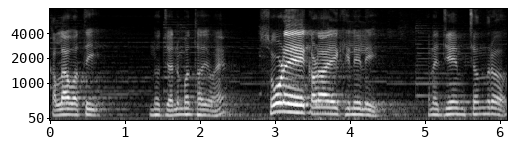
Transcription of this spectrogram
કલાવતીનો જન્મ થયો હે? સોળે કળાએ ખીલેલી અને જેમ ચંદ્ર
